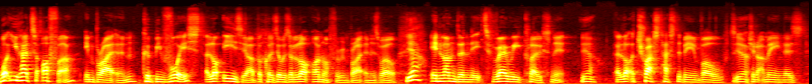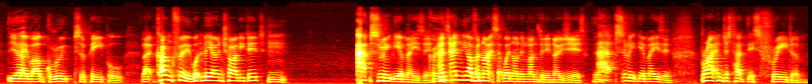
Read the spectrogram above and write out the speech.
what you had to offer in Brighton could be voiced a lot easier because there was a lot on offer in Brighton as well. yeah, In London, it's very close knit. yeah, A lot of trust has to be involved. Yeah. Do you know what I mean? There's Yeah. there are groups of people like Kung Fu. What Leo and Charlie did, Mm. absolutely amazing. Crazy. And and the other nights that went on in London in those years, Yeah. absolutely amazing. Brighton just had this freedom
